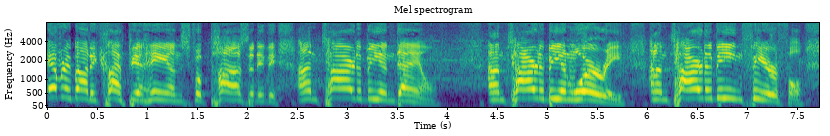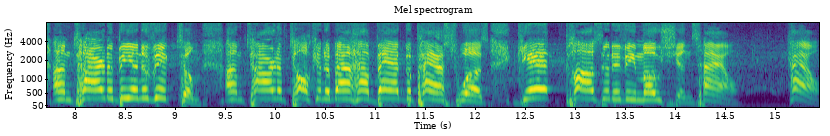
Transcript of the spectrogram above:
Everybody clap your hands for positive. I'm tired of being down. I'm tired of being worried. I'm tired of being fearful. I'm tired of being a victim. I'm tired of talking about how bad the past was. Get positive emotions. How? How?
